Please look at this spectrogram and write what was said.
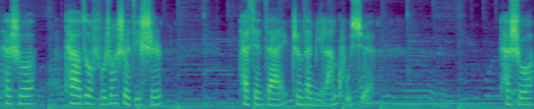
他说，他要做服装设计师，他现在正在米兰苦学。他说，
